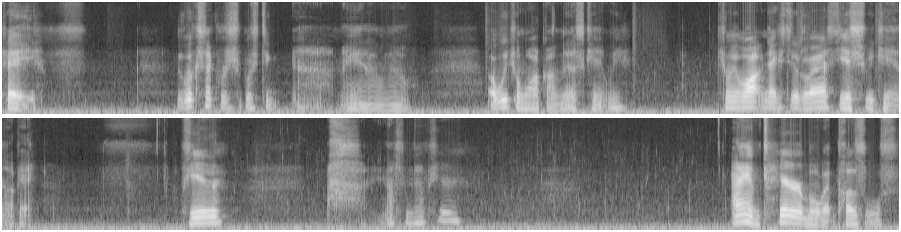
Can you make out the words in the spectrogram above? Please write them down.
Okay. It looks like we're supposed to... Man, I don't know. Oh, we can walk on this, can't we? Can we walk next to the glass? Yes, we can. Okay. Here. Nothing up here. I am terrible at puzzles.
